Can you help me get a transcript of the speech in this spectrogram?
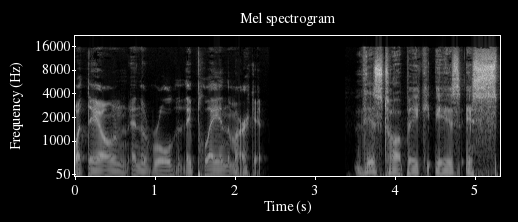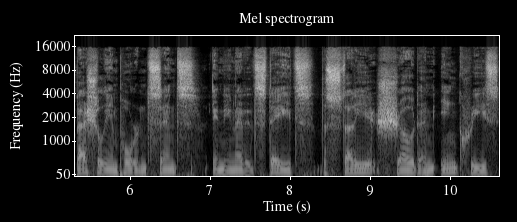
what they own and the role that they play in the market. This topic is especially important since in the United States, the study showed an increase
